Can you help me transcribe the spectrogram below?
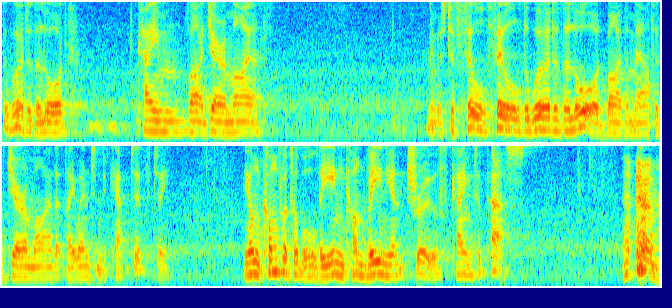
The word of the Lord came via Jeremiah. It was to fulfill the word of the Lord by the mouth of Jeremiah that they went into captivity. The uncomfortable, the inconvenient truth came to pass.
